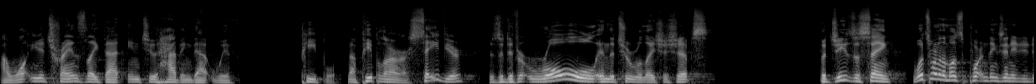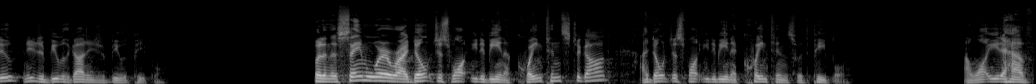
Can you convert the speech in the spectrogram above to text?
I want you to translate that into having that with people. Now, people aren't our Savior, there's a different role in the two relationships. But Jesus is saying, What's one of the most important things I need to do? I need to be with God, I need to be with people. But in the same way where I don't just want you to be an acquaintance to God, I don't just want you to be an acquaintance with people. I want you to have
